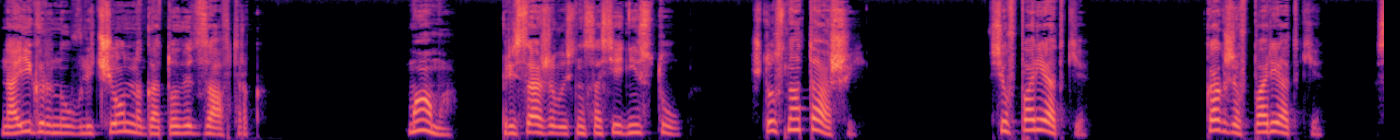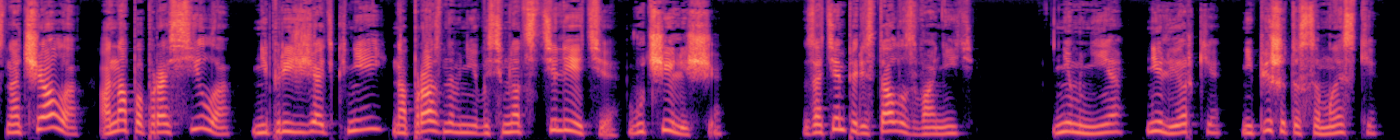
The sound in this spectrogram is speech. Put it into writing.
наигранно увлеченно готовит завтрак. Мама, присаживаюсь на соседний стул. Что с Наташей? Все в порядке. Как же в порядке? Сначала она попросила не приезжать к ней на празднование восемнадцатилетия в училище. Затем перестала звонить. Ни мне, ни Лерке не пишет смски.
